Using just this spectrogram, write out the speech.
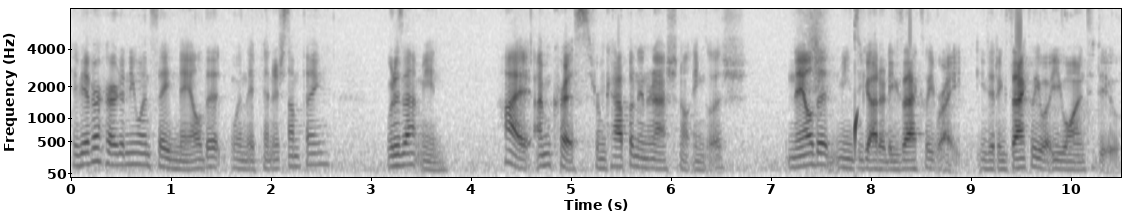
Have you ever heard anyone say nailed it when they finish something? What does that mean? Hi, I'm Chris from Kaplan International English. Nailed it means you got it exactly right. You did exactly what you wanted to do.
